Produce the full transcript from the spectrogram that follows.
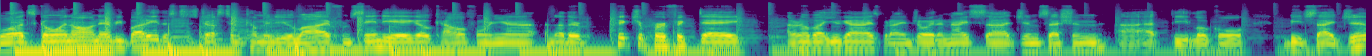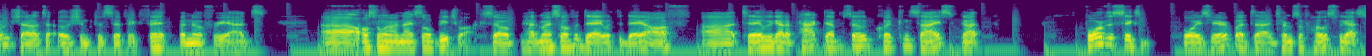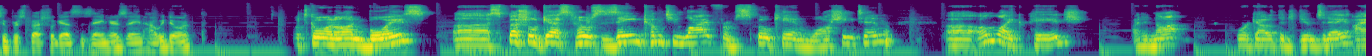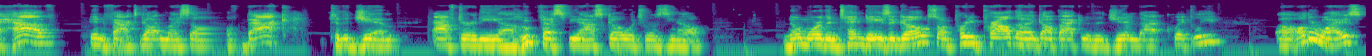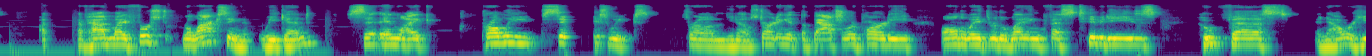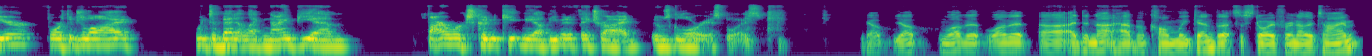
What's going on, everybody? This is Justin coming to you live from San Diego, California. Another picture perfect day. I don't know about you guys, but I enjoyed a nice uh, gym session uh, at the local beachside gym. Shout out to Ocean Pacific Fit, but no free ads. Uh, also went on a nice little beach walk. So had myself a day with the day off. Uh, today we got a packed episode, quick, concise. Got four of the six boys here, but uh, in terms of hosts, we got super special guest Zane here. Zane, how we doing? What's going on, boys? Uh, special guest host Zane coming to you live from Spokane, Washington. Uh, unlike Paige, I did not work out at the gym today. I have, in fact, gotten myself back to the gym after the uh, Hoopfest fiasco, which was, you know, no more than 10 days ago. So I'm pretty proud that I got back into the gym that quickly. Uh, otherwise, I've had my first relaxing weekend sit in like probably six weeks from, you know, starting at the bachelor party all the way through the wedding festivities, Hoopfest. And now we're here, 4th of July. Went to bed at like 9 p.m. Fireworks couldn't keep me up, even if they tried. It was glorious, boys. Yep, yep. Love it, love it. Uh, I did not have a calm weekend, but that's a story for another time.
